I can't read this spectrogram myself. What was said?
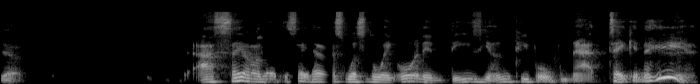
Yeah. I say all that to say that's what's going on in these young people not taking the hand.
